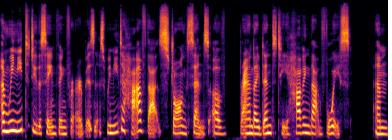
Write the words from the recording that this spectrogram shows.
And we need to do the same thing for our business. We need to have that strong sense of brand identity, having that voice. Um,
